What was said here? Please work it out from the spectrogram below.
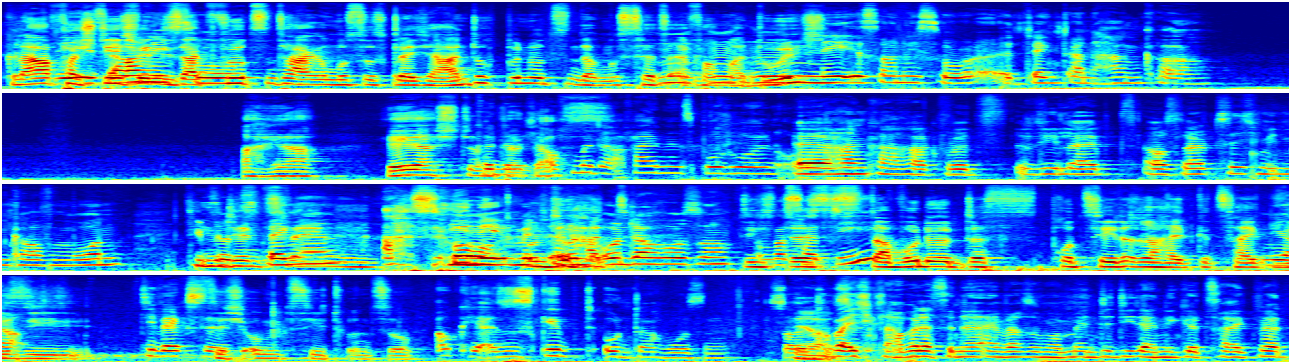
Klar, Nee, verstehe ich, wenn die nicht sagt, so. 14 Tage musst du das gleiche Handtuch benutzen, da musst du jetzt einfach mal durch. Nee, ist auch nicht so. Denkt an Hanka. Ach ja, ja, ja, stimmt. Könnt ihr euch auch mit rein ins Boot holen? Oder? Äh, Hanka Rackwitz, die Leip aus Leipzig, Mietenkaufen wohnen. Die mit so den Zwängen. Ach so, Die ne- mit Und die Un- hat- Unterhose. Die, Und was das, hat die? Da wurde das Prozedere halt gezeigt, Ja. wie sie die wechseln. sich umzieht und so. Okay, also es gibt Unterhosen. Ja. Aber ich glaube, das sind dann einfach so Momente, die dann nie gezeigt werden.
